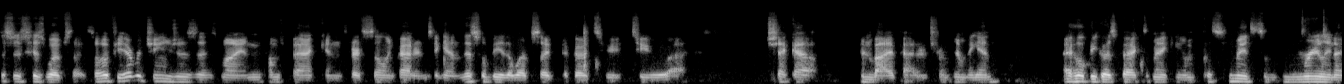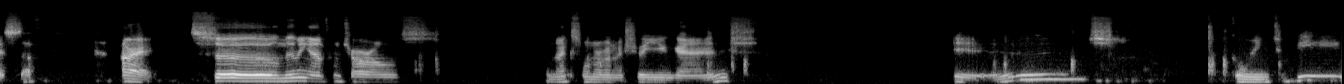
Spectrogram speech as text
this is his website. So if he ever changes his mind and comes back and starts selling patterns again, this will be the website to go to to uh, check out and buy patterns from him again. I hope he goes back to making them because he made some really nice stuff. All right, so moving on from Charles, the next one I'm going to show you guys is going to be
